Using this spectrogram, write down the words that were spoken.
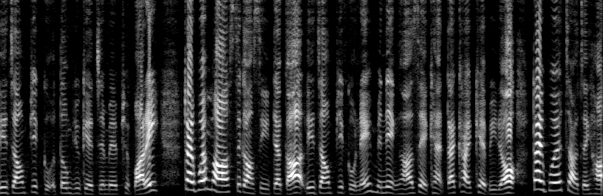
လေကြောင်းပစ်ကူအုံပြုခဲ့ခြင်းပဲဖြစ်ပါတယ်။တိုက်ပွဲမှာစစ်ကောင်စီတပ်ကလေကြောင်းပစ်ကူနဲ့မိနစ်90ခန့်တိုက်ခိုက်ခဲ့ပြီးတော့တိုက်ပွဲကြာချိန်ဟာ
